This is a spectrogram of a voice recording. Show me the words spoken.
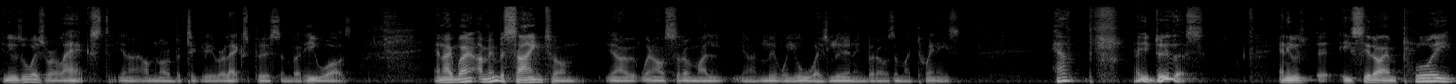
and he was always relaxed. You know, I'm not a particularly relaxed person, but he was. And I, I remember saying to him, you know, when I was sort of my, you know, well, you're always learning, but I was in my 20s, how, how do you do this? And he, was, he said, I employ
